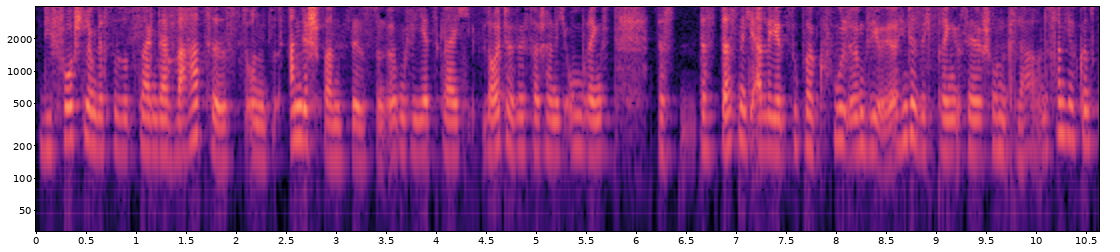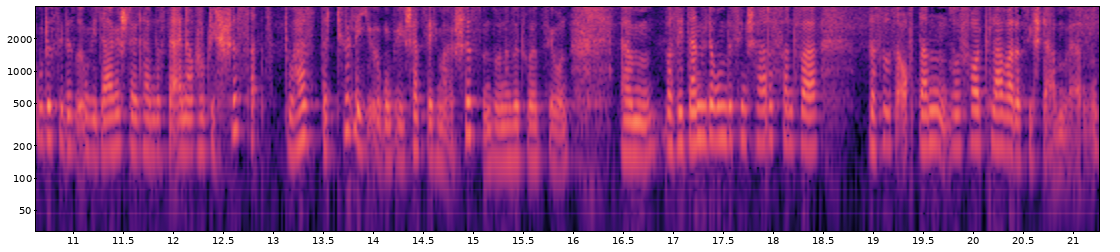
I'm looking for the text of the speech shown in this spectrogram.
die Vorstellung, dass du sozusagen da wartest und angespannt bist und irgendwie jetzt gleich Leute höchstwahrscheinlich umbringst, dass, dass das nicht alle jetzt super cool irgendwie äh, hinter sich bringen, ist ja schon klar. Und das fand ich auch ganz gut, dass sie das irgendwie dargestellt haben, dass der eine auch wirklich Schiss hat. Du hast natürlich irgendwie, schätze ich mal, Schiss in so einer Situation. Ähm, was ich dann wiederum ein bisschen schade fand, war, dass es auch dann sofort klar war, dass sie sterben werden.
